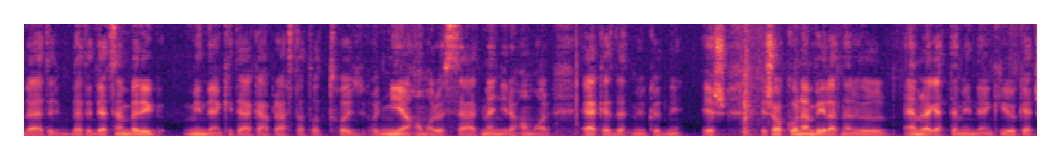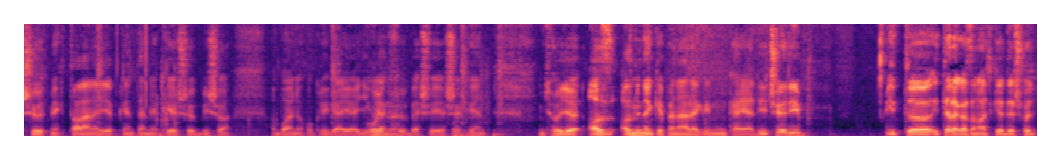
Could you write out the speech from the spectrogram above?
lehet, hogy, lehet, hogy decemberig, mindenkit elkápráztatott, hogy, hogy milyen hamar összeállt, mennyire hamar elkezdett működni. És, és akkor nem véletlenül emlegette mindenki őket, sőt, még talán egyébként ennél később is a, a bajnokok ligája egyik Olyan. legfőbb esélyeseként. Úgyhogy az, az mindenképpen Allegri munkáját dicséri. Itt, uh, itt tényleg az a nagy kérdés, hogy,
